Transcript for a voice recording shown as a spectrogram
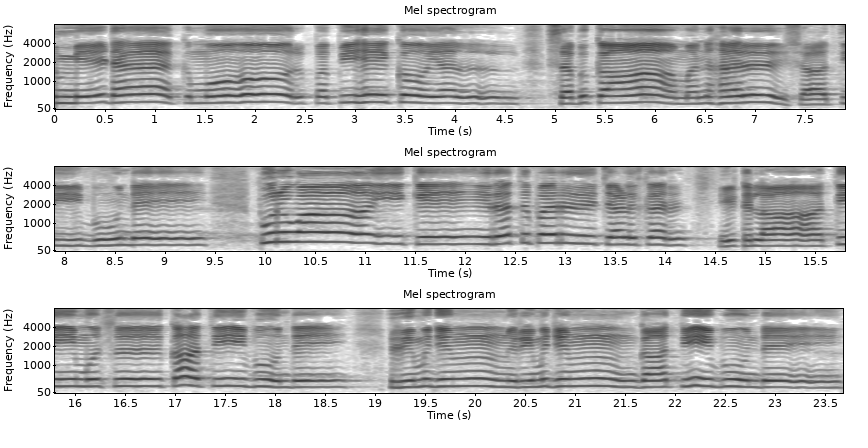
मेढक मोर पपीहे कोयल सबका मन हर्षाती बूंदे। पुरवाई के रथ पर चढ़कर इठलाती मुस्काती बूंदे। रिमझिम रिमझिम गाती बूंदे।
